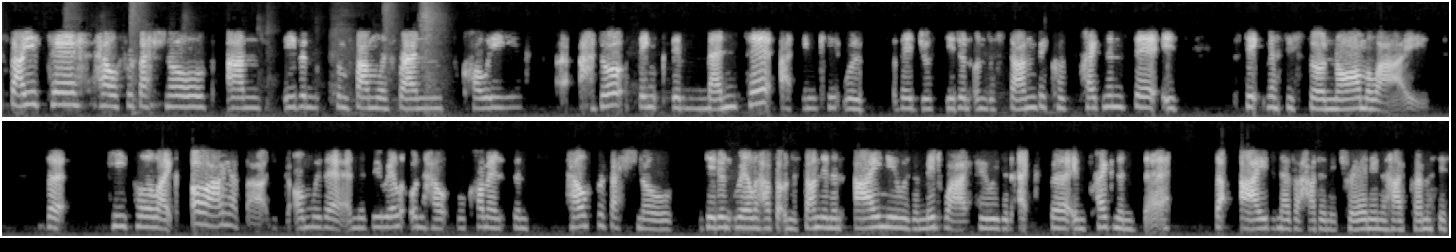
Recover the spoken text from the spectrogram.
Society, health professionals, and even some family, friends, colleagues I don't think they meant it. I think it was they just didn't understand because pregnancy is sickness is so normalized that people are like, oh, I had that, just get on with it, and there'd be really unhelpful comments. And health professionals didn't really have that understanding. And I knew as a midwife who is an expert in pregnancy that I'd never had any training in hyperemesis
